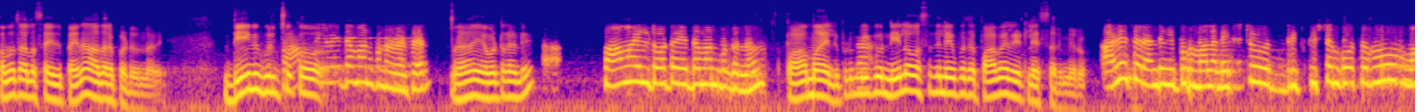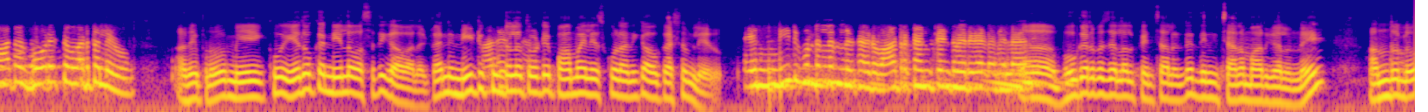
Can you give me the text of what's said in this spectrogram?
కమతాల సైజు పైన ఆధారపడి ఉన్నది. దీని గురించి ఒక ఏమంటారండి? పామ్ ఆయిల్ తోట వేద్దాం అనుకుంటున్నాం. Palm oil. ఇప్పుడు మీకు నీళ్ళ వసతి లేకపోతే పామ్ ఆయిల్ ఎట్లా ఇస్తారు మీరు? అదే సార్ అంటే ఇప్పుడు మళ్ళీ నెక్స్ట్ డ్రిప్ సిస్టమ్ కోసము వాటర్ బోర్ వేస్తే పడతలేవు అదే ఇప్పుడు మీకు ఏదో ఒక నీళ్ళ వసతి కావాలి కానీ నీటి కుంటలతోటి పామ్ ఆయిల్ వేసుకోవడానికి అవకాశం లేదు. నీటి కుంటలో వాటర్ కంటెంట్ భూగర్భ జలాలు పెంచాలంటే దీనికి చాలా మార్గాలు ఉన్నాయి. అందులో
